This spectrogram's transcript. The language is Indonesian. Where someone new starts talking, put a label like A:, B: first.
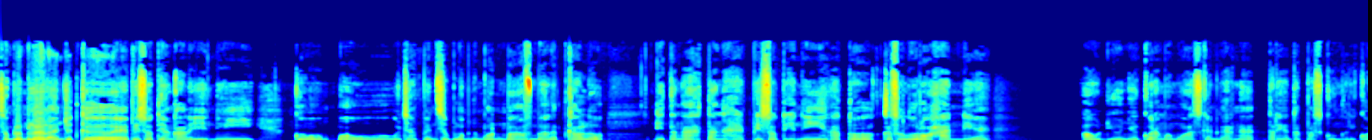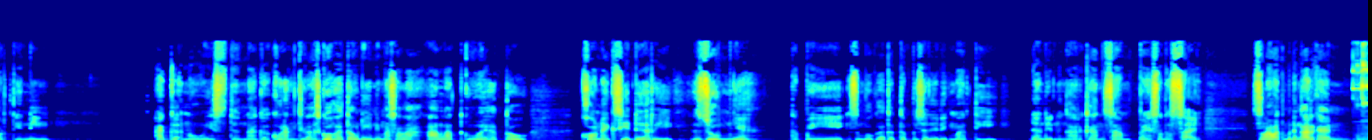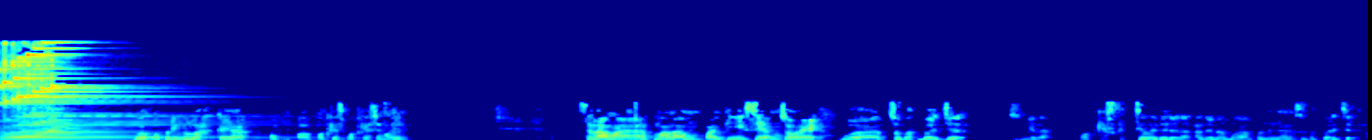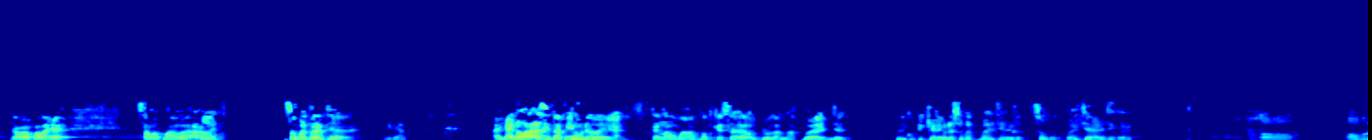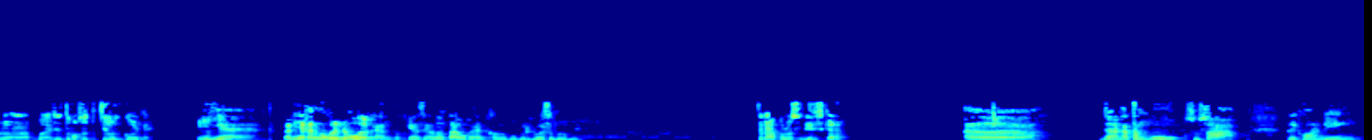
A: Sebelum lo lanjut ke episode yang kali ini, gue mau ngucapin sebelumnya mohon maaf banget kalau di tengah-tengah episode ini atau keseluruhannya audionya kurang memuaskan karena ternyata pas gue nge-record ini agak noise dan agak kurang jelas. Gue nggak tahu nih ini masalah alat gue atau koneksi dari zoomnya. Tapi semoga tetap bisa dinikmati dan didengarkan sampai selesai. Selamat mendengarkan. Gue opening dulu ah kayak podcast-podcast yang lain. Selamat malam, pagi, siang, sore buat sobat baja. Gila, podcast kecil aja ada, ada nama pendengar sobat baja. Gak apa-apa lah ya. Selamat malam, sobat baja. Ya kan? Agak norak sih, tapi ya udah lah ya. Kan nama podcastnya obrolan anak baja. Jadi gue pikir ya udah sobat baja, sobat baja aja kali.
B: Oh, obrolan anak baja tuh maksudnya Cilegon ya?
A: Iya. Tadinya kan gue berdua kan. Podcastnya lo tahu kan kalau gue berdua sebelumnya.
B: Kenapa lo sendiri sekarang?
A: Eh, uh, jarang ketemu, susah recording,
